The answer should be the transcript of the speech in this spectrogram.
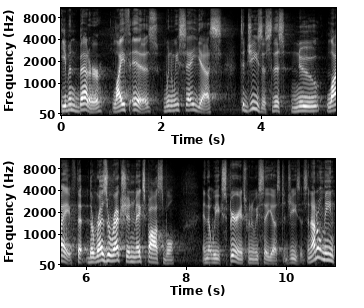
even better life is when we say yes to Jesus, this new life that the resurrection makes possible and that we experience when we say yes to Jesus. And I don't mean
